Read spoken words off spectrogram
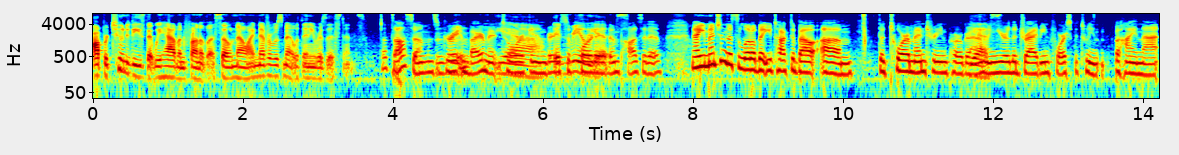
opportunities that we have in front of us. So, no, I never was met with any resistance. That's awesome. It's a great environment to work Mm-hmm. In, very it really supportive and positive. Now, you mentioned this a little bit. You talked about um, the tour mentoring program, and Yes. Mm-hmm. you're the driving force between behind that.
